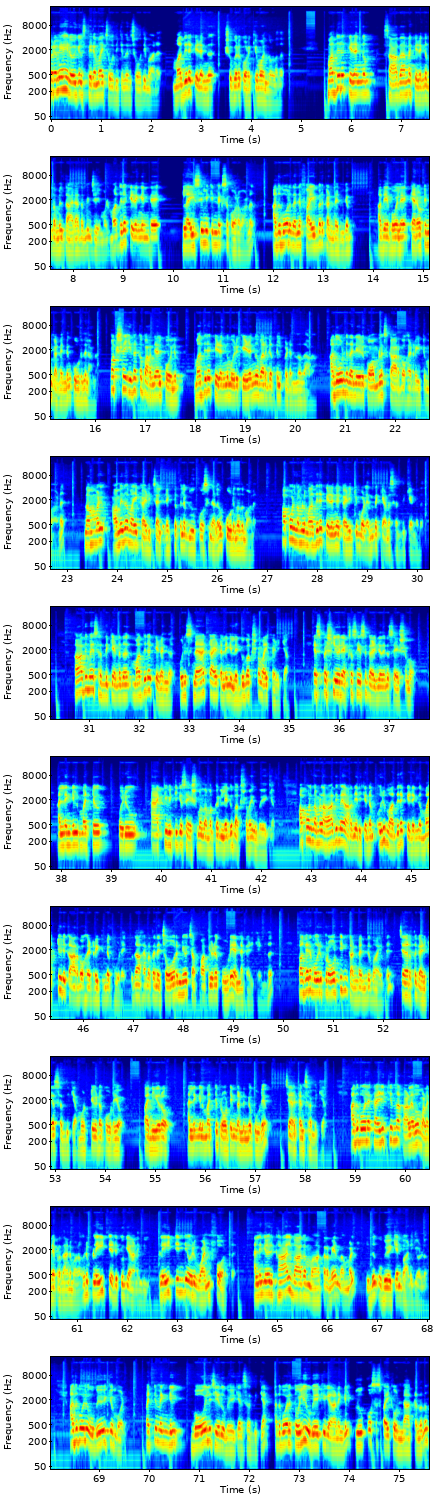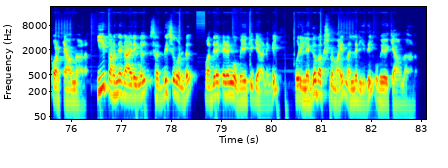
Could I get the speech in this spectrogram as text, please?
പ്രമേഹ രോഗികൾ സ്ഥിരമായി ചോദിക്കുന്ന ഒരു ചോദ്യമാണ് മധുരക്കിഴങ്ങ് ഷുഗർ കുറയ്ക്കുമോ എന്നുള്ളത്. മധുരക്കിഴങ്ങും സാധാരണ കിഴങ്ങും തമ്മിൽ താരതമ്യം ചെയ്യുമ്പോൾ മധുരക്കിഴങ്ങിന്റെ ഗ്ലൈസെമിക് ഇൻഡെക്സ് കുറവാണ്. അതുപോലെ തന്നെ ഫൈബർ കണ്ടന്റും അതേപോലെ കരോട്ടിൻ കണ്ടന്റും കൂടുതലാണ്. പക്ഷെ ഇതൊക്കെ പറഞ്ഞാൽ പോലും മധുരക്കിഴങ്ങും ഒരു കിഴങ്ങ് വർഗത്തിൽ പെടുന്നതാണ്. അതുകൊണ്ട് തന്നെ ഒരു കോംപ്ലക്സ് കാർബോഹൈഡ്രേറ്റുമാണ് നമ്മൾ അമിതമായി കഴിച്ചാൽ രക്തത്തിലെ ഗ്ലൂക്കോസിന്റെ അളവ് കൂടുന്നതുമാണ്. അപ്പോൾ നമ്മൾ മധുരക്കിഴങ്ങ് കഴിക്കുമ്പോൾ എന്തൊക്കെയാണ് ശ്രദ്ധിക്കേണ്ടത്? ആദ്യമായി ശ്രദ്ധിക്കേണ്ടത് മധുരക്കിഴങ്ങ് ഒരു സ്നാക്കായിട്ട് അല്ലെങ്കിൽ ലഘുഭക്ഷണമായി കഴിക്കാം. എസ്പെഷ്യലി ഒരു എക്സസൈസ് കഴിഞ്ഞതിന് ശേഷമോ അല്ലെങ്കിൽ മറ്റു ഒരു ആക്ടിവിറ്റിക്ക് ശേഷമോ നമുക്കൊരു ലഘുഭക്ഷണമായി ഉപയോഗിക്കാം. അപ്പോൾ നമ്മൾ ആദ്യമേ അറിഞ്ഞിരിക്കേണ്ട ഒരു മധുരക്കിഴങ്ങ് മറ്റൊരു കാർബോഹൈഡ്രേറ്റിന്റെ കൂടെ ഉദാഹരണത്തിന് ചോറിന്റെയോ ചപ്പാത്തിയുടെ കൂടെയല്ല കഴിക്കേണ്ടത്. പകരം ഒരു പ്രോട്ടീൻ കണ്ടന്റുമായിട്ട് ചേർത്ത് കഴിക്കാൻ ശ്രദ്ധിക്കാം. മുട്ടയുടെ കൂടെയോ പനീറോ അല്ലെങ്കിൽ മറ്റ് പ്രോട്ടീൻ കണ്ടന്റോ കൂടെ ചേർക്കാൻ ശ്രമിക്കുക. അതുപോലെ കഴിക്കുന്ന അളവും വളരെ പ്രധാനമാണ്. ഒരു പ്ലേറ്റ് എടുക്കുകയാണെങ്കിൽ പ്ലേറ്റിന്റെ ഒരു വൺ ഫോർത്ത് അല്ലെങ്കിൽ ഒരു കാൽ ഭാഗം മാത്രമേ നമ്മൾ ഇത് ഉപയോഗിക്കാൻ പാടുകയുള്ളൂ. അതുപോലെ ഉപയോഗിക്കുമ്പോൾ പറ്റുമെങ്കിൽ ബോയിൽ ചെയ്ത് ഉപയോഗിക്കാൻ ശ്രദ്ധിക്കുക. അതുപോലെ തൊലി ഉപയോഗിക്കുകയാണെങ്കിൽ ഗ്ലൂക്കോസ് സ്പൈക്ക് ഉണ്ടാക്കുന്നതും കുറയ്ക്കാവുന്നതാണ്. ഈ പറഞ്ഞ കാര്യങ്ങൾ ശ്രദ്ധിച്ചുകൊണ്ട് മധുരക്കിഴങ്ങ് ഉപയോഗിക്കുകയാണെങ്കിൽ ഒരു ലഘുഭക്ഷണമായി നല്ല രീതിയിൽ ഉപയോഗിക്കാവുന്നതാണ്.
